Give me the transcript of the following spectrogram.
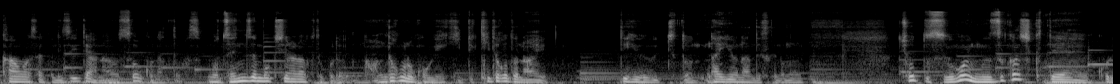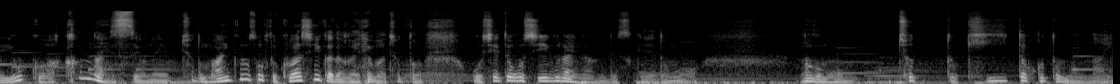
緩和策についてアナウンスを行ってます。もう全然僕知らなくてこれなんだこの攻撃って聞いたことない。っていうちょっと内容なんですけどもちょっとすごい難しくてこれよくわかんないですよね。ちょっとマイクロソフト詳しい方がいればちょっと教えてほしいぐらいなんですけれどもなんかもうちょっと聞いたこともない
